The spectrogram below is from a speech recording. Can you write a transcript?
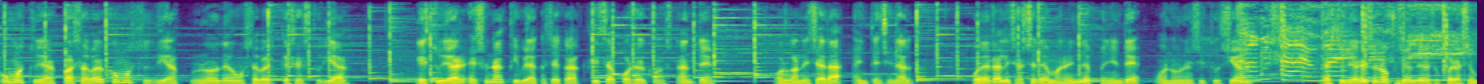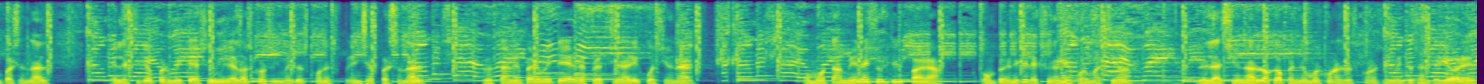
¿Cómo estudiar? Para saber cómo estudiar, primero debemos saber qué es estudiar. Estudiar es una actividad que se caracteriza por ser constante, organizada e intencional. Puede realizarse de manera independiente o en una institución. Estudiar es una opción de superación personal. El estudio permite asimilar los conocimientos con experiencia personal, pero también permite reflexionar y cuestionar. Como también es útil para comprender y seleccionar información, relacionar lo que aprendemos con nuestros conocimientos anteriores,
